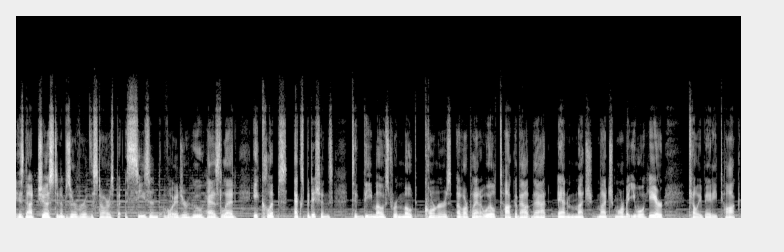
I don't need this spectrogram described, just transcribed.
is not just an observer of the stars, but a seasoned voyager who has led eclipse expeditions to the most remote corners of our planet. We'll talk about that and much, much more, but you will hear Kelly Beatty talk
